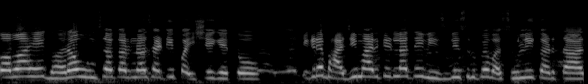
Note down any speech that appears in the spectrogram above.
बाबा हे घरं उंच करण्यासाठी पैसे घेतो. इकडे भाजी मार्केटला ते वीस वीस रुपये वसुली करतात.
